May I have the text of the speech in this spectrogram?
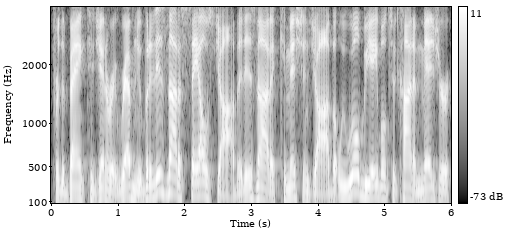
for the bank to generate revenue. But it is not a sales job, it is not a commission job, but we will be able to kind of measure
